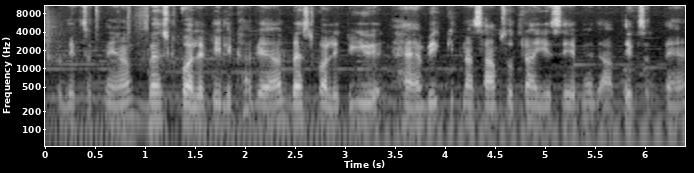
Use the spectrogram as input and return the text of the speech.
तो देख सकते हैं आप बेस्ट क्वालिटी लिखा गया है और बेस्ट क्वालिटी है भी, कितना साफ़ सुथरा ये सेब है, आप देख सकते हैं।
